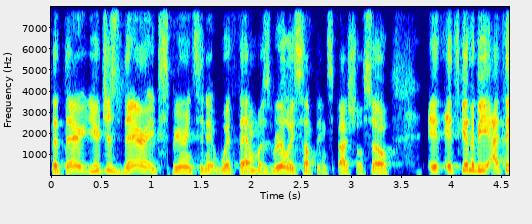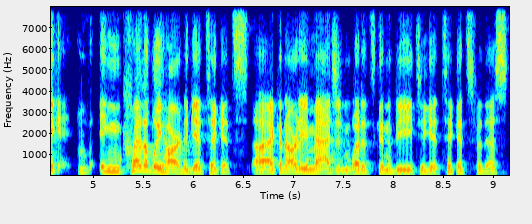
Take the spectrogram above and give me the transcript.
that they're you're just there experiencing it with them was really something special so it, it's going to be i think incredibly hard to get tickets uh, i can already imagine what it's going to be to get tickets for this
